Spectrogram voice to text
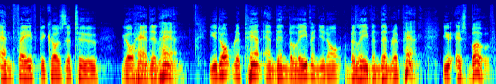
and faith because the two go hand in hand. You don't repent and then believe, and you don't believe and then repent. You, it's both.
